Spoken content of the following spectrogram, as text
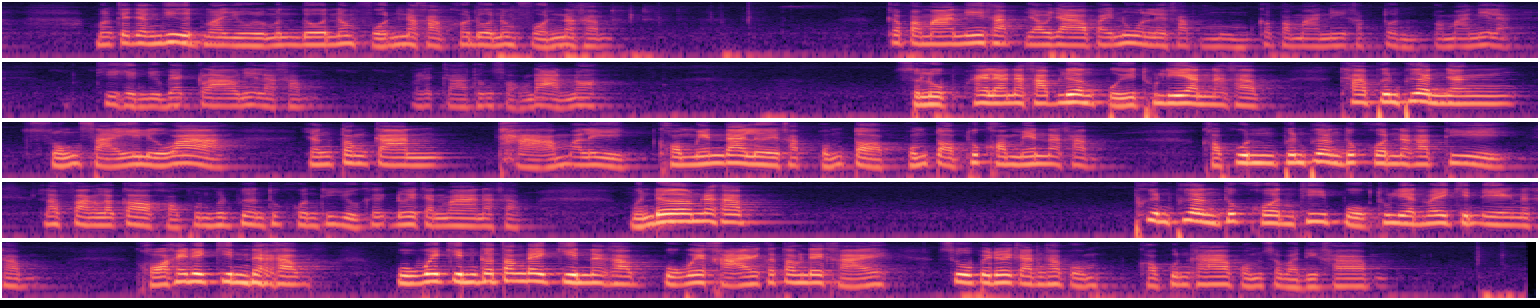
มันก็ยังยืดมาอยู่มันโดนน้ำฝนนะครับเขาโดนน้ำฝนนะครับ ก็ประมาณนี้ครับ ยาวๆไปนู่นเลยครับ มุมก็ประมาณนี้ครับต้นประมาณนี้แหละ ที่เห็นอยู่แบ็กกราวน์นี่แหละครับบ็กกาวน์ทั้งสองด้านเนาะสรุปให้แล้วนะครับ เรื่องปุ๋ยทุเรียนนะครับ ถ้าเพื่อนๆยังสงสัยหรือว่า ยังต้องการถามอะไรอีกคอมเมนต์ได้เลยครับ ผมตอบผมตอบทุกคอมเมนต์นะครับ ขอบคุณเพื่อนๆทุกคนนะครับที่รับฟังแล้วก็ขอบคุณเพื่อนๆทุกคนที่อยู่ด้วยกันมานะครับ เหมือนเดิมนะครับ เพื่อนๆทุกคนที่ปลูกทุเรียนไว้กินเองนะครับ ขอให้ได้กินนะครับ ปลูกไว้กินก็ต้องได้กินนะครับ ปลูกไว้ขายก็ต้องได้ขายสู้ไปด้วยกันครับ ผม ขอบคุณครับผมสวัสดีครับ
